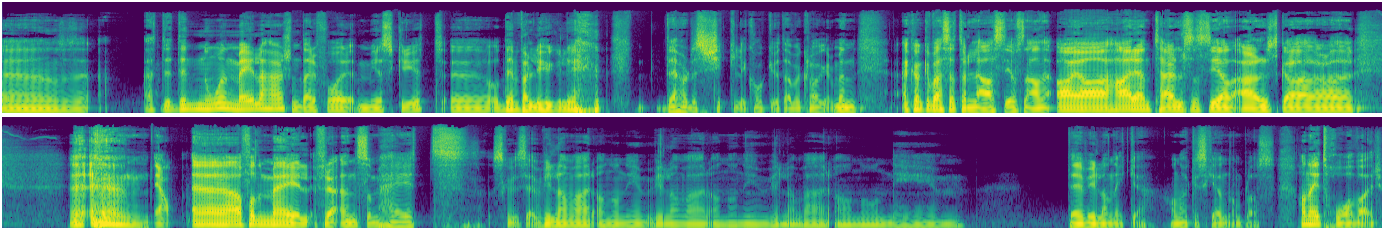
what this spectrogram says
Uh, det, det, er noen mailer her som dere får mye skryt, uh, og det er veldig hyggelig. det hørtes skikkelig cocky ut, jeg beklager. Men jeg kan ikke bare sitte og lese de opp sånn Å ah, ja, her er en til som sier han elsker Ja. Uh, jeg har fått mail fra en som het Skal vi se Vil han være anonym? Vil han være anonym? Vil han være anonym? Det vil han ikke. Han har ikke skrevet noen plass. Han heter Håvard.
